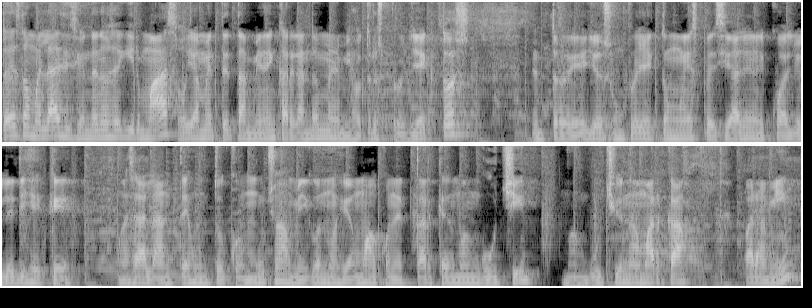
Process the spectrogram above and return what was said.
Entonces tomé la decisión de no seguir más, obviamente también encargándome de mis otros proyectos. Dentro de ellos un proyecto muy especial en el cual yo les dije que más adelante, junto con muchos amigos, nos íbamos a conectar, que es Manguchi. Manguchi, una marca para mí,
